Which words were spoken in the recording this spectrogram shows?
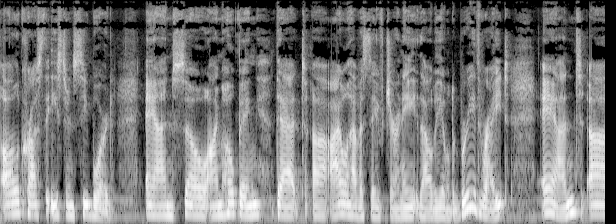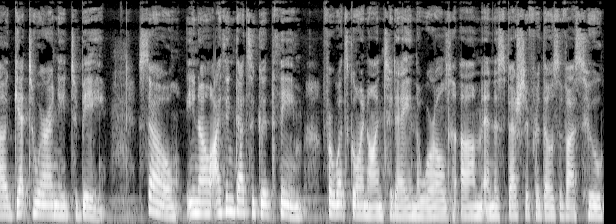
all across the eastern seaboard. And so I'm hoping that uh, I will have a safe journey, that I'll be able to breathe right and uh, get to where I need to be. So, you know, I think that's a good theme for what's going on today in the world, um, and especially for those of us who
